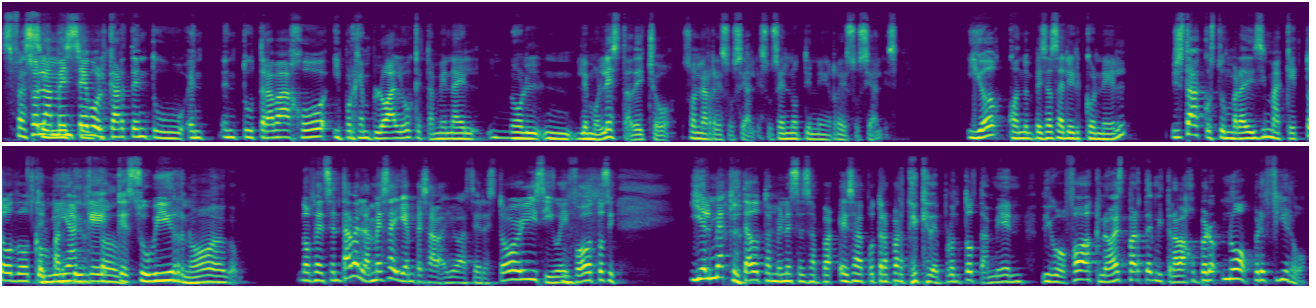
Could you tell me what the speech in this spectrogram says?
Es Solamente volcarte en tu, en, tu trabajo y, por ejemplo, algo que también a él no le molesta, de hecho, son las redes sociales. O sea, él no tiene redes sociales. Y yo, cuando empecé a salir con él, yo estaba acostumbradísima que todo tenía que, subir, ¿no? Nos sentaba en la mesa y ya empezaba yo a hacer stories y fotos y... Y él me ha quitado también esa, esa otra parte que de pronto también digo, fuck, no, es parte de mi trabajo, pero no, prefiero,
